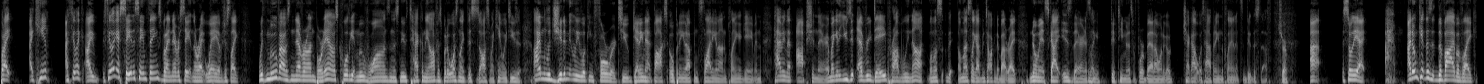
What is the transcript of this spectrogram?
But I, I can't. I feel like I feel like I say the same things, but I never say it in the right way. Of just like with Move, I was never on board. Yeah, it was cool to get Move wands and this new tech in the office, but it wasn't like this is awesome. I can't wait to use it. I'm legitimately looking forward to getting that box, opening it up, and sliding it on and playing a game and having that option there. Am I going to use it every day? Probably not, unless unless like I've been talking about, right? No Man's Sky is there, and it's like 15 minutes before bed. I want to go check out what's happening in the planets and do this stuff. Sure. Uh, so yeah, I don't get this the vibe of like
